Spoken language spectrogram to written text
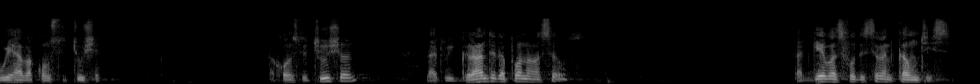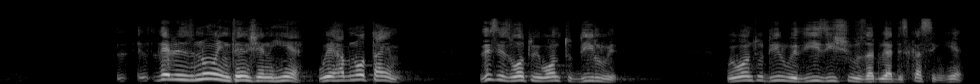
we have a constitution. A constitution that we granted upon ourselves that gave us 47 counties. There is no intention here. We have no time. This is what we want to deal with. We want to deal with these issues that we are discussing here,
